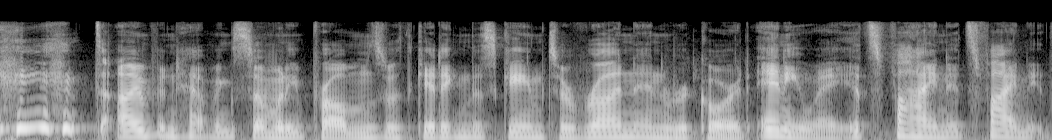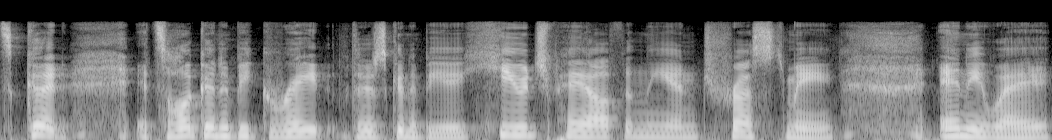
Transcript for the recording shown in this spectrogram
I've been having so many problems with getting this game to run and record. Anyway, it's fine, it's fine, it's good. It's all gonna be great. There's gonna be a huge payoff in the end, trust me. Anyway,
